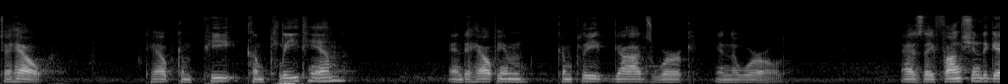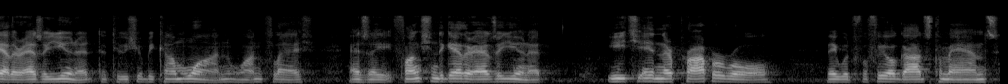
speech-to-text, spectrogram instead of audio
to help, to help compete, complete him, and to help him complete God's work in the world as they function together as a unit, the two shall become one, one flesh. As they function together as a unit, each in their proper role, they would fulfill God's commands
